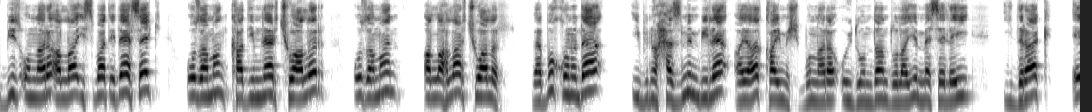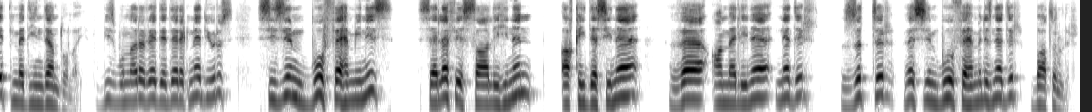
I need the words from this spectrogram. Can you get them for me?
biz onları Allah'a ispat edersek o zaman kadimler çoğalır. O zaman Allah'lar çoğalır. Ve bu konuda İbn Hazm'in bile ayağı kaymış. Bunlara uyduğundan dolayı meseleyi idrak etmediğinden dolayı. Biz bunları reddederek ne diyoruz? Sizin bu fehminiz Selefi Salihinin akidesine ve ameline nedir? Zıttır ve sizin bu fehminiz nedir? Batıldır.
